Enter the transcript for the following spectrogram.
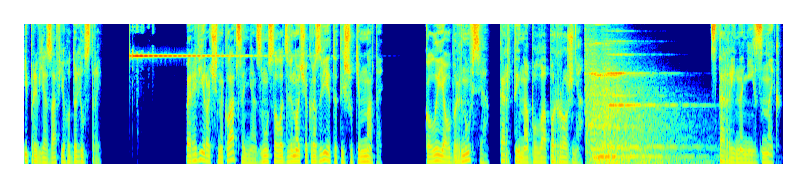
і прив'язав його до люстри. Перевірочне клацання змусило дзвіночок розвіяти тишу кімнати. Коли я обернувся, картина була порожня. Старий на ній зник.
